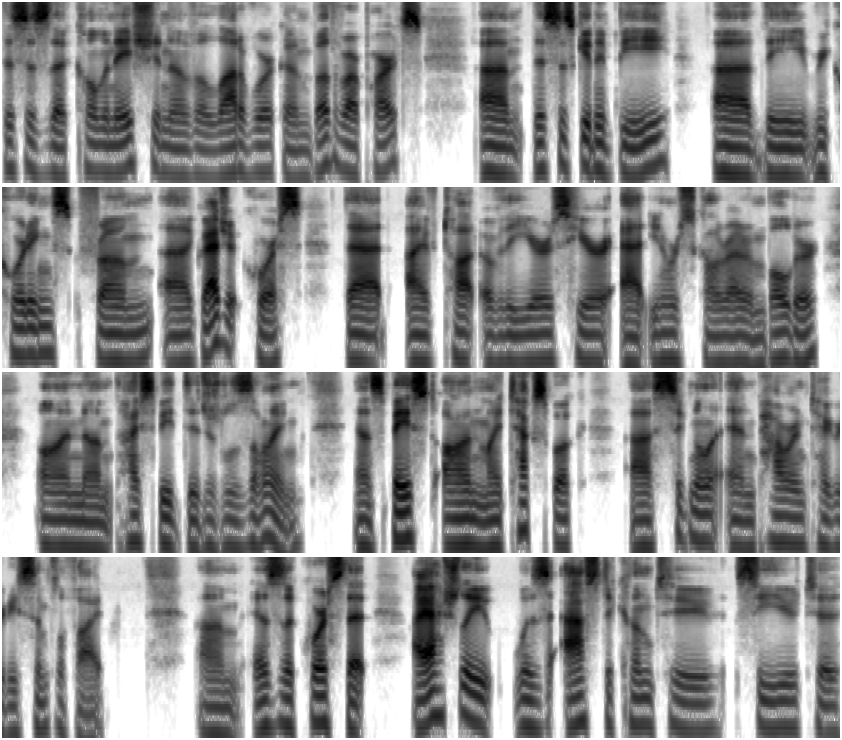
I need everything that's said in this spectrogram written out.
this is the culmination of a lot of work on both of our parts. Um, this is going to be uh, the recordings from a graduate course that I've taught over the years here at University of Colorado in Boulder on um, high-speed digital design. And it's based on my textbook, uh, Signal and Power Integrity Simplified. Um, this is a course that I actually was asked to come to CU to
